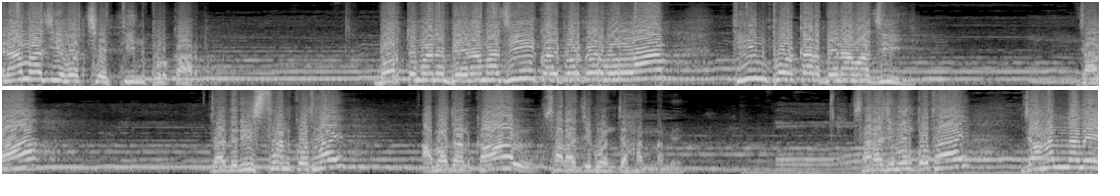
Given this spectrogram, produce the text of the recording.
বেনামাজি হচ্ছে তিন প্রকার। বর্তমানে বেনামাজি কয় প্রকার বললাম? তিন প্রকার বেনামাজি। যারা, যাদের স্থান কোথায়? আবাদান কাল, সারা জীবন জাহান নামে সারা জীবন কোথায়? জাহান নামে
